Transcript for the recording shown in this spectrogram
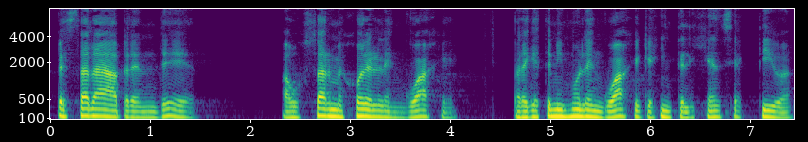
empezar a aprender a usar mejor el lenguaje, para que este mismo lenguaje, que es inteligencia activa,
